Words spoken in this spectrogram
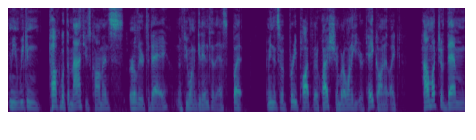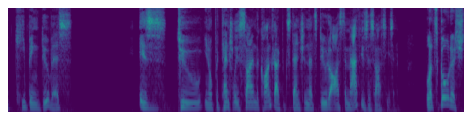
I mean, we can talk about the Matthews comments earlier today if you want to get into this, but I mean, it's a pretty popular question, but I want to get your take on it. Like, how much of them keeping Dubas is to, you know, potentially sign the contract extension that's due to Auston Matthews this offseason? Let's go to sh-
